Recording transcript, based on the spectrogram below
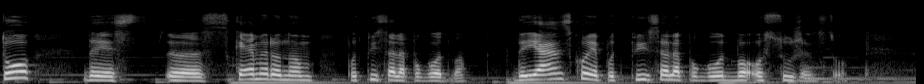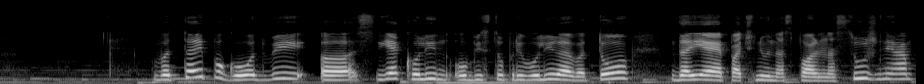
to, da je s, uh, s Cameronom podpisala pogodbo. Dejansko je podpisala pogodbo o suženstvu. V tej pogodbi uh, je Kolin v bistvu privolila v to, da je pač njuna spolna sužnja,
